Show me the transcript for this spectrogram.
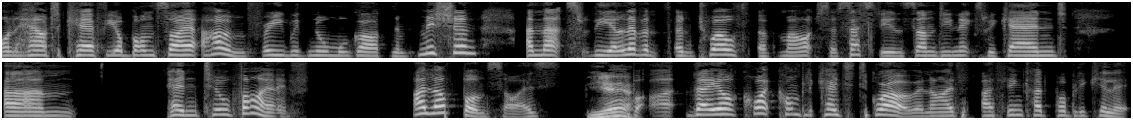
on how to care for your bonsai at home, free with normal garden admission. And that's the 11th and 12th of March, so Saturday and Sunday next weekend, um, 10 till 5. I love bonsais. Yeah. But I, they are quite complicated to grow, and I I think I'd probably kill it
